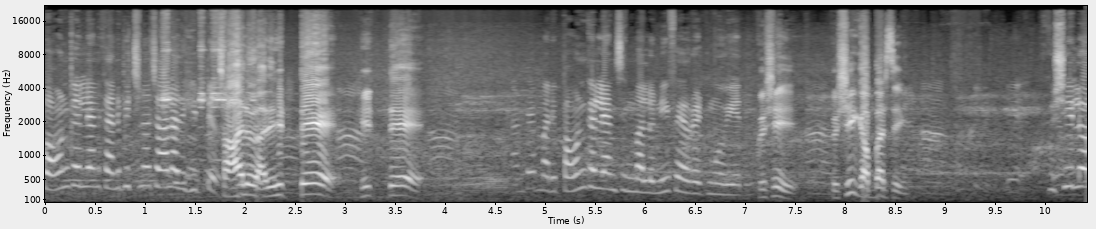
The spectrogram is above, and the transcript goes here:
పవన్ కళ్యాణ్ కనిపించినా చాలా అది హిట్. చాలు అది హిట్టే హిట్టే. అంటే మరి పవన్ కళ్యాణ్ సినిమాలో నీ ఫేవరెట్ మూవీ ఏది? ఖుషి ఖుషి గబ్బర్ సింగ్. ఖుషీలో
